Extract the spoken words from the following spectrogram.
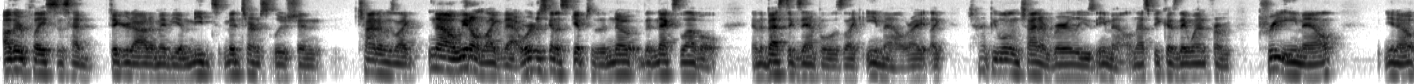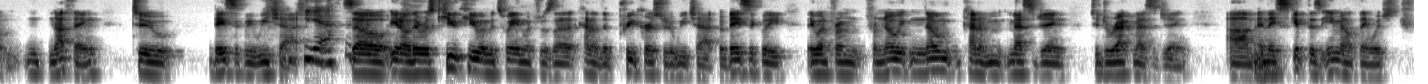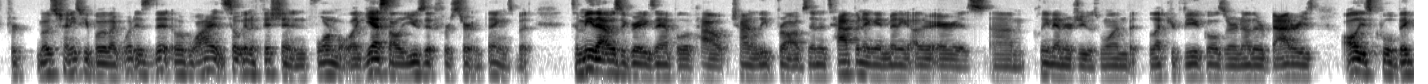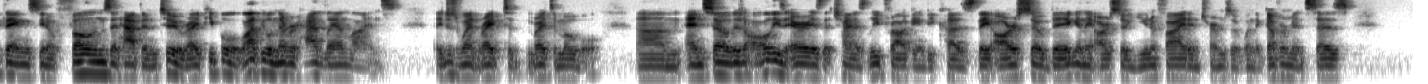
Other places had figured out a, maybe a mid midterm solution. China was like, no, we don't like that. We're just going to skip to the no, the next level. And the best example is like email, right? Like China, people in China rarely use email, and that's because they went from pre-email, you know, n- nothing to basically WeChat. Yeah. so you know there was QQ in between, which was a kind of the precursor to WeChat. But basically, they went from from no no kind of messaging to direct messaging. Um, and they skip this email thing, which for most Chinese people are like, "What is this? Why is it so inefficient and formal?" Like, yes, I'll use it for certain things, but to me, that was a great example of how China leapfrogs, and it's happening in many other areas. Um, clean energy was one, but electric vehicles are another. Batteries, all these cool big things. You know, phones that happen too, right? People, a lot of people never had landlines; they just went right to right to mobile. Um, and so there's all these areas that China's leapfrogging because they are so big and they are so unified in terms of when the government says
